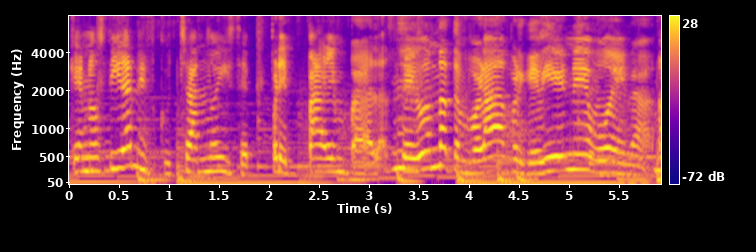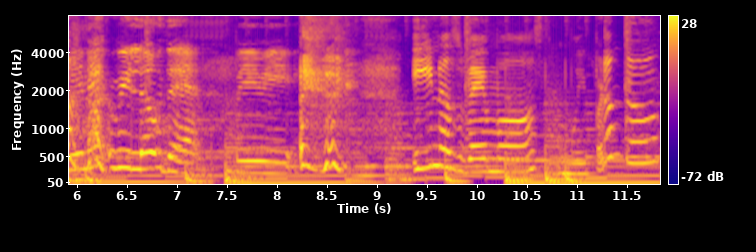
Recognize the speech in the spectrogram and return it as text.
Que nos sigan escuchando y se preparen para la segunda temporada porque viene buena. Viene reloaded, baby. y nos vemos muy pronto.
